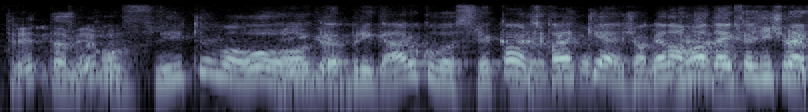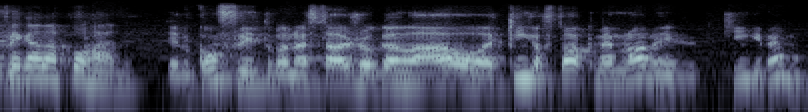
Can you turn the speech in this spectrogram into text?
treta mesmo? Conflito, irmão. Ô, Briga? brigaram com você, Carlos? Teve Qual é que é? Joga na roda aí que a gente vai Teve- pegar na porrada. Teve conflito, mano. Nós tava jogando lá, o é King of Tokyo, mesmo nome? King mesmo?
